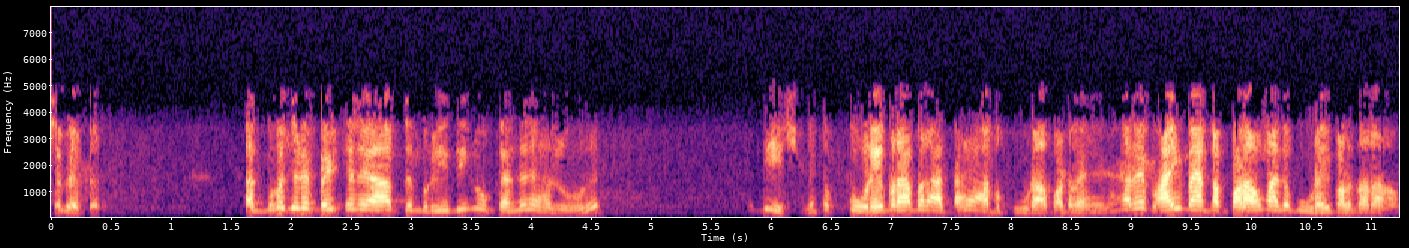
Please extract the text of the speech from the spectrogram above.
سے بہتر۔ اگو جڑے بیٹھے نے آپ کے مریدی نو کہندے نے حضور حدیث میں تو کوڑے برابر آتا ہے آپ کوڑا پڑھ رہے ہیں۔ ارے بھائی میں کب پڑھا ہوں میں تو کوڑا ہی پڑھتا رہا ہوں۔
